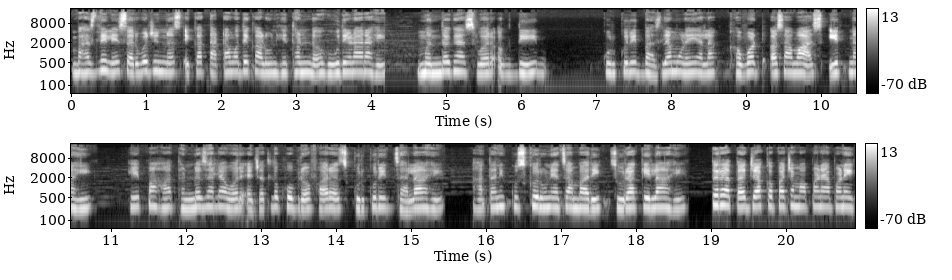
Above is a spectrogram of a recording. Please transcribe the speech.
भाजलेले सर्व जिन्नस एका ताटामध्ये काढून हे थंड होऊ देणार आहे. मंद गॅसवर अगदी कुरकुरीत भाजल्यामुळे याला खवट असा वास येत नाही. हे पहा थंड झाल्यावर याच्यातलं खोबरं फारच कुरकुरीत झालं आहे. हाताने कुस करून याचा बारीक चुरा केला आहे. तर आता ज्या कपाच्या मापाने आपण एक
